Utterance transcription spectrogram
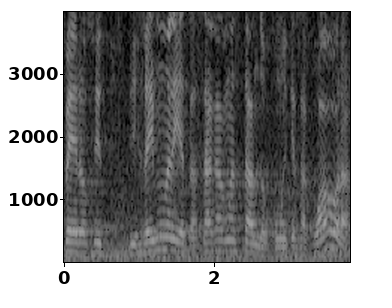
Pero si Raymond Arieta saca un stand-up como el que sacó ahora,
